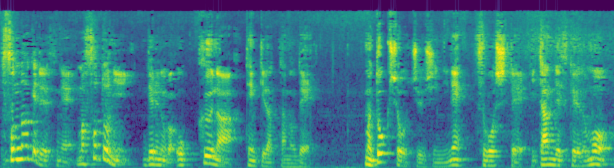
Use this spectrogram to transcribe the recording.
そんなわけでですね、まあ外に出るのが億劫な天気だったので、まあ読書を中心にね、過ごしていたんですけれども、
